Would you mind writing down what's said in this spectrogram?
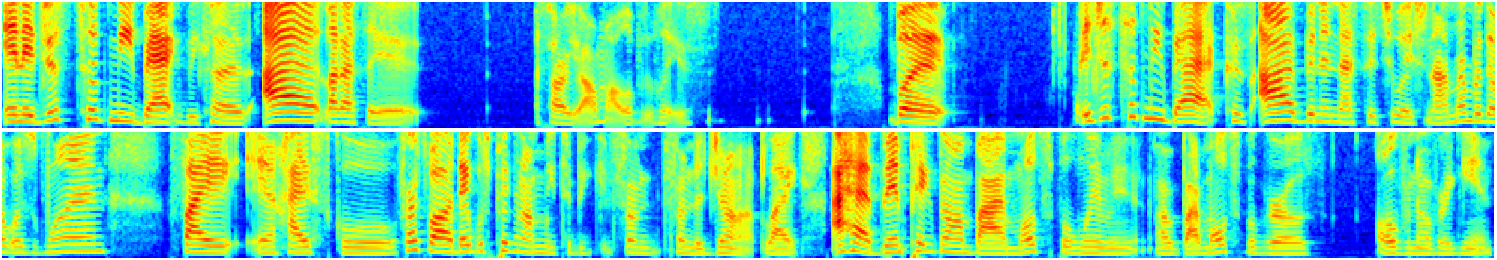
And it just took me back because I, like I said, sorry, y'all, I'm all over the place. But it just took me back because I've been in that situation. I remember there was one fight in high school. First of all, they was picking on me to be from from the jump. Like I had been picked on by multiple women or by multiple girls over and over again.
